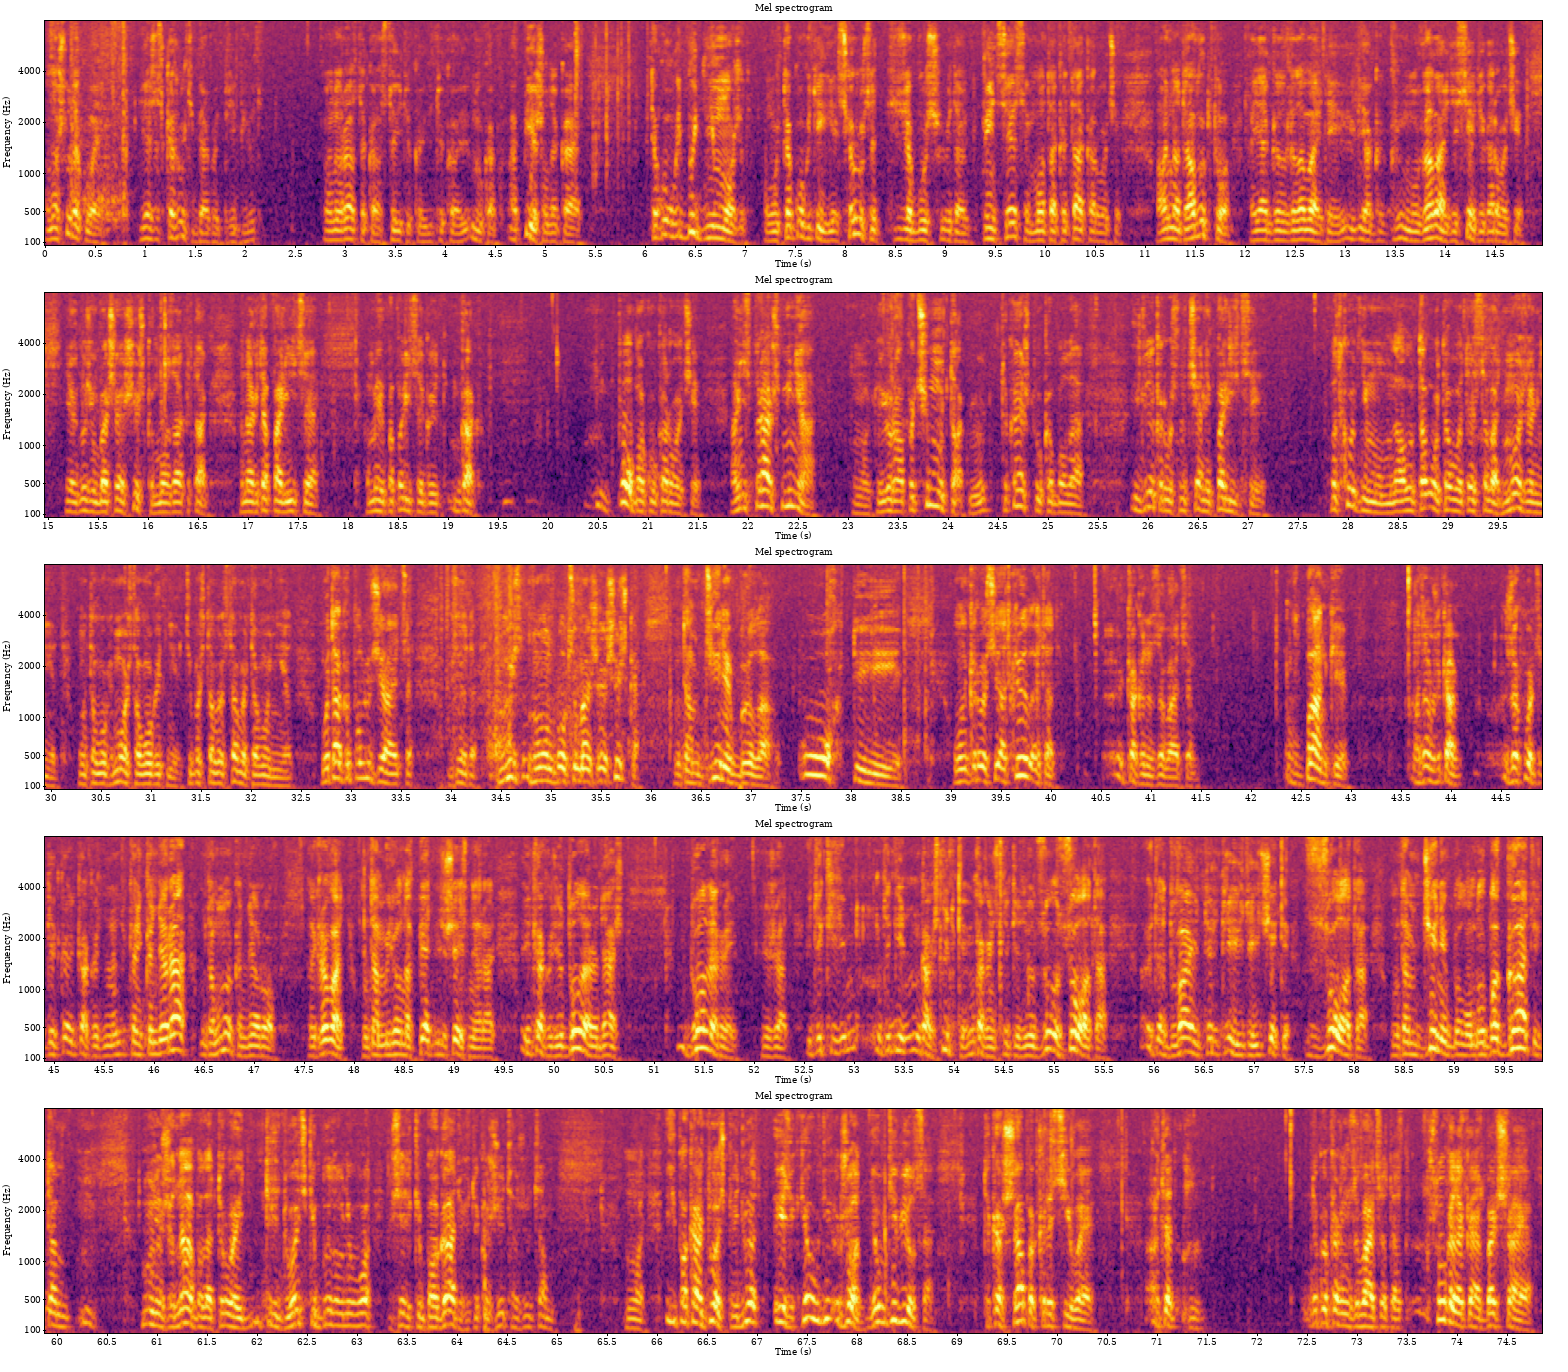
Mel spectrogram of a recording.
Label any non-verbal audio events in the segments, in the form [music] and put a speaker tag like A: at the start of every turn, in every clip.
A: Она что такое? Я сейчас скажу, тебя говорит, прибьют. Она раз такая стоит, такая, и такая, ну как, опешила такая. Такого говорит, быть не может. Он говорит, такого ты есть. Скажу, что ты сейчас будешь это, принцессой, мол, так и так, короче. А она, а вы кто? А я говорю, голова это, я ну, голова это сети, короче. Я говорю, очень большая шишка, мол, так и так. Она говорит, а полиция? А мне по полиции говорит, ну как? По боку, короче. Они спрашивают меня. Вот. Я говорю, а почему так? Ну, такая штука была. Идет, короче, начальник полиции. Подходит к нему, а он того, того арестовать можно нет? Он того может, того говорит нет. Типа, что арестовать, того нет. Вот так и получается. Это. Ну, он был очень большая шишка. Ну, там денег было. Ох ты! Он, короче, открыл этот, как это называется, в банке. А там же как, как, как это, кондера, ну, там много кондеров, открывать, ну, там миллионов пять или шесть, наверное. И как эти доллары дашь, доллары лежат, и такие, ну, такие, ну, как слитки, ну, как они слитки, золото это два или три, три эти ячейки, золото. Он там денег был, он был богатый, там, ну, у него жена была, трое, три дочки было у него, все таки богатые, все таки жить, жить там. Вот. И пока дочка идет, Эдик, я, удив... Жон, я удивился. Такая шапка красивая. Этот, такой, [clears throat] как называется, эта штука такая большая.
